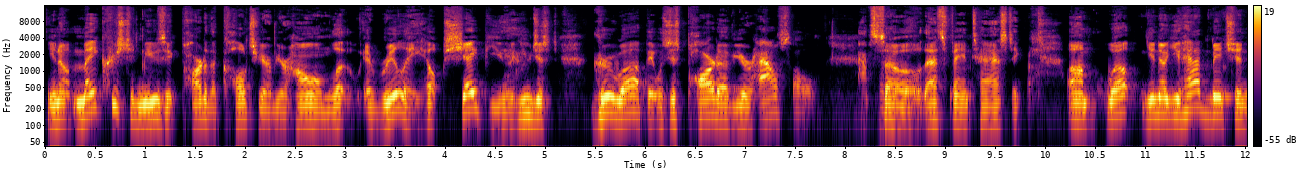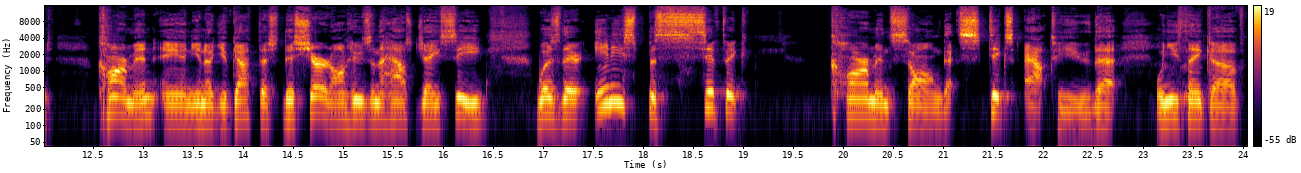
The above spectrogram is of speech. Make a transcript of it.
you know, make Christian music part of the culture of your home. Look, it really helped shape you. You just grew up; it was just part of your household. Absolutely. So that's fantastic. Um, well, you know, you have mentioned Carmen, and you know you've got this this shirt on. Who's in the house? JC. Was there any specific Carmen song that sticks out to you that when you think of?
